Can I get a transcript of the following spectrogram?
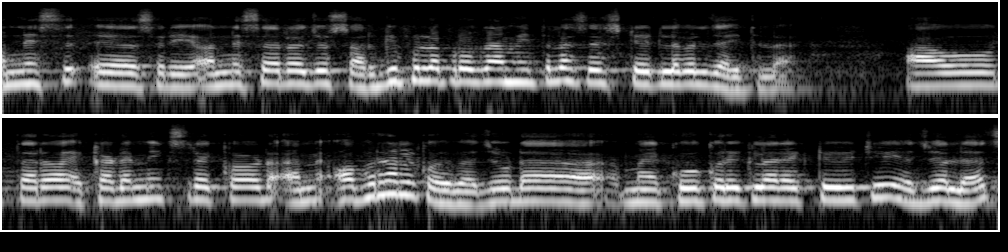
ଅନେଶ ସରି ଅନେଶାର ଯେଉଁ ସ୍ୱର୍ଗୀଫୁଲ ପ୍ରୋଗ୍ରାମ୍ ହେଇଥିଲା ସେ ଷ୍ଟେଟ୍ ଲେଭେଲ୍ ଯାଇଥିଲା ଆଉ ତା'ର ଏକାଡେମିକ୍ସ ରେକର୍ଡ଼ ଆମେ ଓଭରାଲ୍ କହିବା ଯେଉଁଟା ମାନେ co curricular activity as well as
